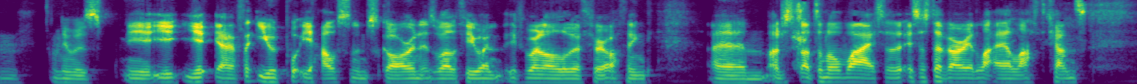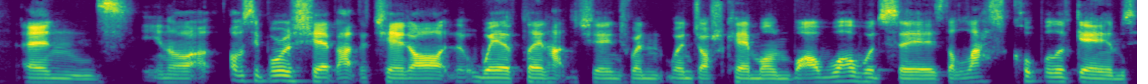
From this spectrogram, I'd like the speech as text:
Mm. And it was, you, you, yeah, I think you would put your house on him scoring as well if you went if you went all the way through. I think, um, I just I don't know why. It's, a, it's just a very la- a last chance, and you know, obviously Boro's shape had to change, or the way of playing had to change when when Josh came on. But what I would say is the last couple of games,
